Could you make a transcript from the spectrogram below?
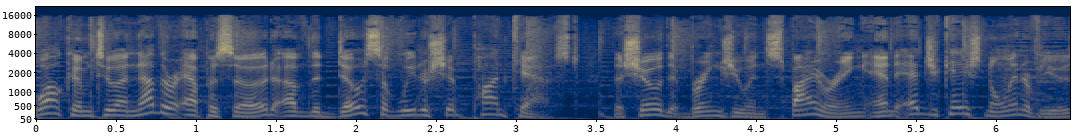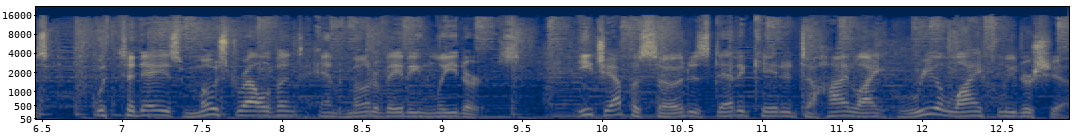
Welcome to another episode of the Dose of Leadership podcast, the show that brings you inspiring and educational interviews with today's most relevant and motivating leaders. Each episode is dedicated to highlight real life leadership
